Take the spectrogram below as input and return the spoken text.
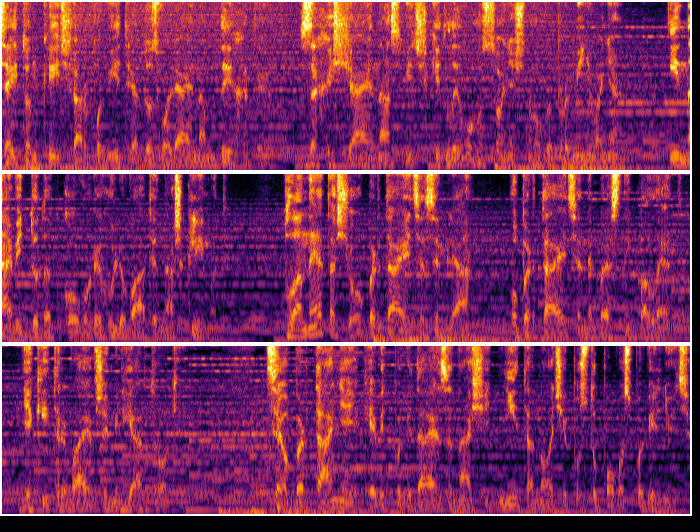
Цей тонкий шар повітря дозволяє нам дихати, захищає нас від шкідливого сонячного випромінювання і навіть додатково регулювати наш клімат. Планета, що обертається Земля, обертається небесний балет, який триває вже мільярд років. Це обертання, яке відповідає за наші дні та ночі, поступово сповільнюється.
